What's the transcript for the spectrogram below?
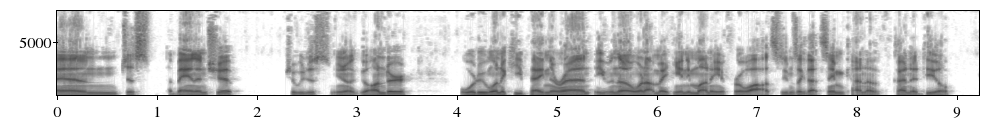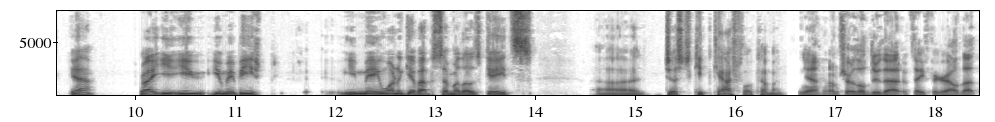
and just abandon ship? Should we just you know go under, or do we want to keep paying the rent even though we're not making any money for a while? It seems like that same kind of kind of deal. Yeah, right. You you, you maybe you may want to give up some of those gates uh, just to keep the cash flow coming. Yeah, I'm sure they'll do that if they figure out that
